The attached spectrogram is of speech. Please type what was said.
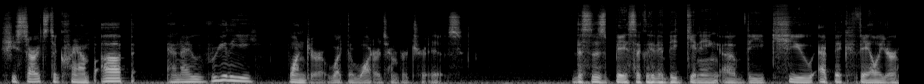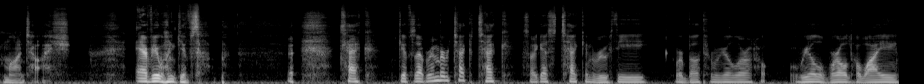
She starts to cramp up, and I really wonder what the water temperature is. This is basically the beginning of the Q epic failure montage. Everyone gives up. Teck gives up. Remember Teck? Teck. So I guess Teck and Ruthie were both from real world, real world Hawaii.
